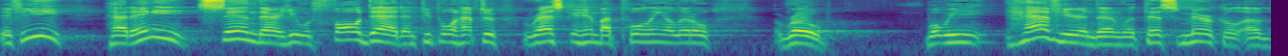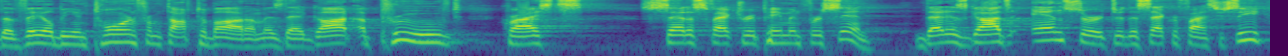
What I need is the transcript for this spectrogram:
if he had any sin there, he would fall dead and people would have to rescue him by pulling a little robe. What we have here and then with this miracle of the veil being torn from top to bottom is that God approved Christ's satisfactory payment for sin. That is God's answer to the sacrifice. You see,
